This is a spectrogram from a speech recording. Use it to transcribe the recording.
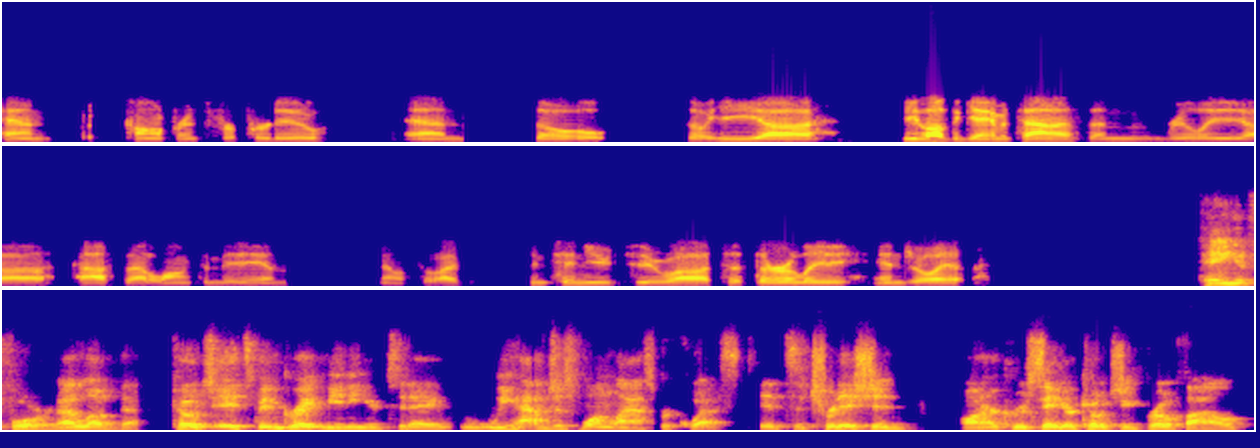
Ten conference for Purdue, and so so he uh, he loved the game of tennis and really uh, passed that along to me, and you know so I've continued to uh, to thoroughly enjoy it paying it forward. I love that. Coach, it's been great meeting you today. We have just one last request. It's a tradition on our Crusader coaching profile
